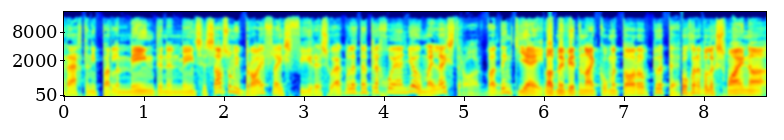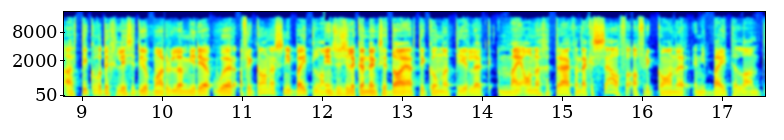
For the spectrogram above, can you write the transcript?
reg in die parlement en in mense, selfs om die braaivleisvure. So ek wil dit nou teruggooi aan jou, my luisteraar. Wat dink jy? Laat my weet in daai kommentaar op Twitter. Volgende wil ek swaai na 'n artikel wat ek gelees het hier op Marula Media oor Afrikaners in die buiteland. En soos julle kan dink, het daai artikel natuurlik my aandag getrek want ek is self 'n Afrikaner in die buiteland.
